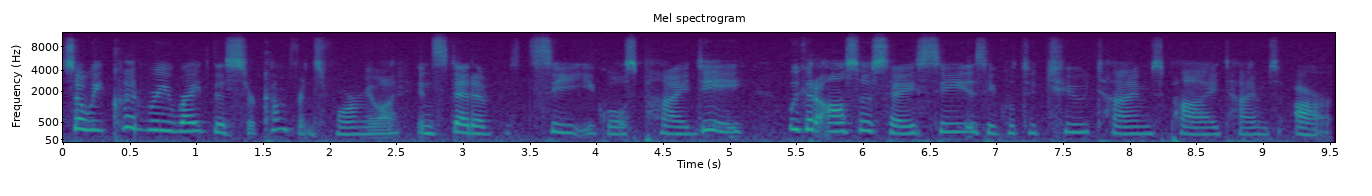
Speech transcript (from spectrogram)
So we could rewrite this circumference formula. Instead of c equals pi d, we could also say c is equal to 2 times pi times r,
